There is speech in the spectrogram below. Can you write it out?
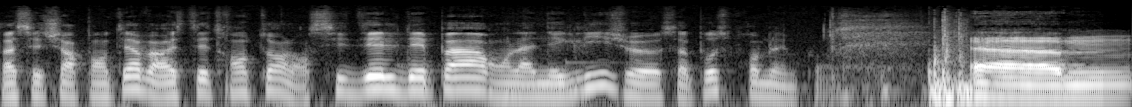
bah, cette charpentière va rester 30 ans. Alors si dès le départ on la néglige, ça pose problème. Euh,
